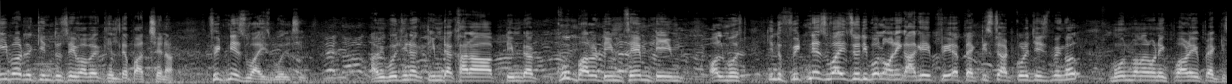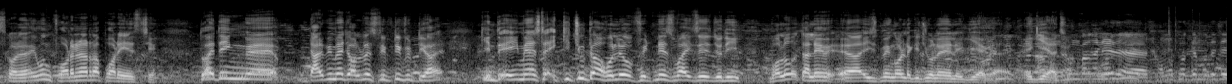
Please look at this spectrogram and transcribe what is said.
এইবার কিন্তু সেইভাবে খেলতে পারছে না। ফিটনেস ওয়াইজ বলছি। আমি বলছি না টিমটা খারাপ টিমটা খুব ভালো টিম সেম টিম অলমোস্ট কিন্তু ফিটনেস ওয়াইজ যদি বলো, অনেক আগে প্র্যাকটিস স্টার্ট করেছে ইস্টবেঙ্গল মোহনবাগান অনেক পরে প্র্যাকটিস করে, এবং ফরেনাররা পরে এসছে। তো I think derby match always fifty fifty হয় কিন্তু এই ম্যাচটা কিছুটা হলেও ফিটনেস ওয়াইজে যদি বলো তাহলে ইস্টবেঙ্গলটা কিছু হলে এগিয়ে এগিয়ে আছে। মোহনবাগানের আহ, সমর্থকদের মধ্যে যে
